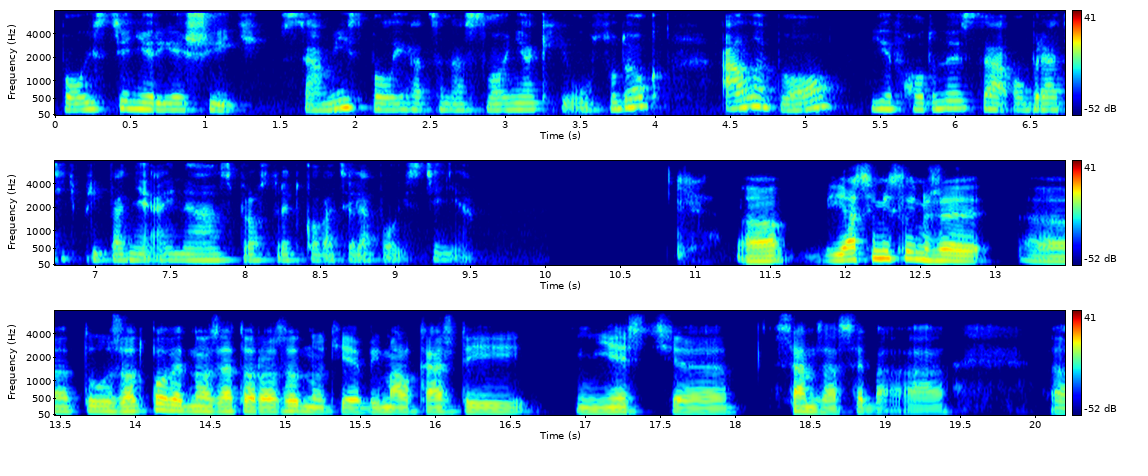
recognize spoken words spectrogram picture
poistenie riešiť sami, spoliehať sa na svoj nejaký úsudok, alebo je vhodné sa obrátiť prípadne aj na sprostredkovateľa poistenia? Ja si myslím, že e, tú zodpovednosť za to rozhodnutie by mal každý niesť e, sám za seba. A, a,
